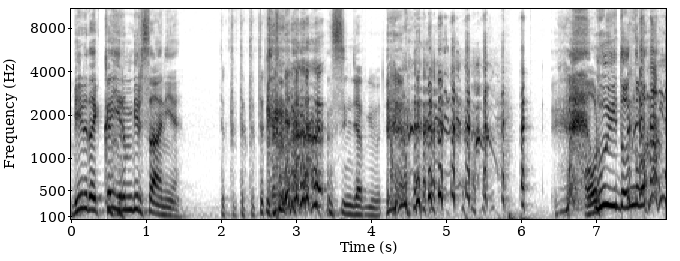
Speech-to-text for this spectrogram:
1 dakika 21 saniye. Tık tık tık tık tık. Sincap gibi. Or- Uy dondu falan diye.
